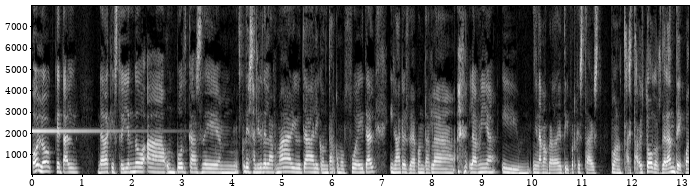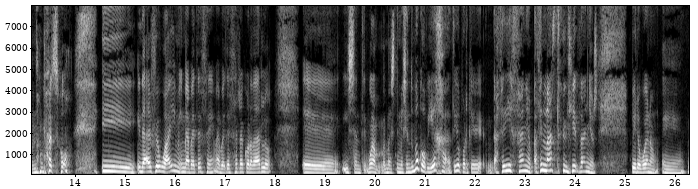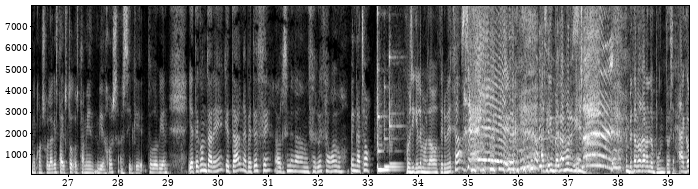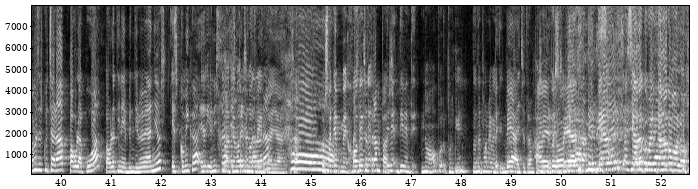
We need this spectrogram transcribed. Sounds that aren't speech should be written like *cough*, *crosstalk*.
Hola, ¿qué tal? Nada, que estoy yendo a un podcast de, mm, de salir del armario y tal, y contar cómo fue y tal. Y nada, que les voy a contar la, *laughs* la mía. Y, y nada, me acuerdo de ti porque estáis, bueno, estabais todos delante cuando *laughs* pasó. Y, y nada, fue guay y me apetece, me apetece recordarlo. Eh, y sentí, bueno, me, me siento un poco vieja, tío, porque hace 10 años, hace más de *laughs* 10 años. Pero bueno, eh, me consuela que estáis todos también viejos, así que todo bien. Ya te contaré qué tal, me apetece. A ver si me dan cerveza o algo. Venga, chao. Pues sí que le hemos dado cerveza. ¡Sí! *laughs* Así que empezamos bien. Empezamos ganando puntos. Acabamos de escuchar a Paula Púa. Paula tiene 29 años, es cómica, es guionista, No, tengo, es tengo presentadora. 30 ya. O sea, ¡Ah! cosa que me jode. ¿Has hecho trampas? Di- di 20. No, ¿por, por qué? ¿Dónde pone Be- 29? Bea ha hecho trampas. A ver, pues. Bea, *laughs* se ha documentado *laughs* como lo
